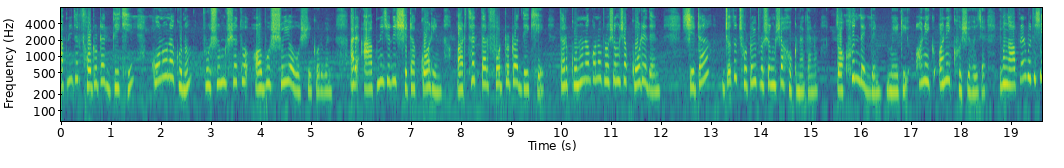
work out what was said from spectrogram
আপনি তার ফটোটা দেখে কোনো না কোনো প্রশংসা তো অবশ্যই অবশ্যই করবেন। আর আপনি যদি সেটা করেন, অর্থাৎ তার ফটোটা দেখে তার কোনো না কোনো প্রশংসা করে দেন, সেটা যত ছোটই প্রশংসা হোক না কেন, তখন দেখবেন মেয়েটি অনেক অনেক খুশি হয়ে যায় এবং আপনার প্রতি সে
